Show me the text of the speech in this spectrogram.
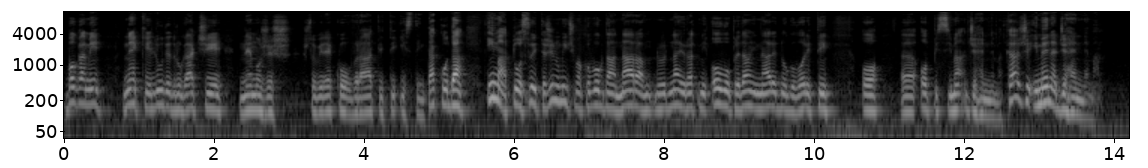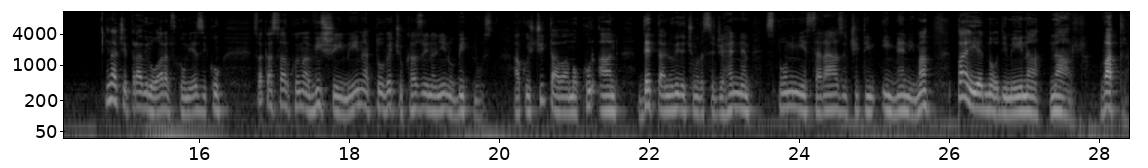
Boga mi neke ljude drugačije ne možeš što bi rekao, vratiti istin. Tako da ima to svoju težinu. Mi ćemo, ako Bog da, naravno, najvjerojatnije ovo predavanje naredno govoriti o e, opisima džehennema. Kaže imena džehennema. Inače, pravilo u arapskom jeziku, svaka stvar koja ima više imena, to već ukazuje na njenu bitnost. Ako iščitavamo Kur'an, detaljno vidjet ćemo da se džehennem spominje sa različitim imenima, pa je jedno od imena nar, vatra.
